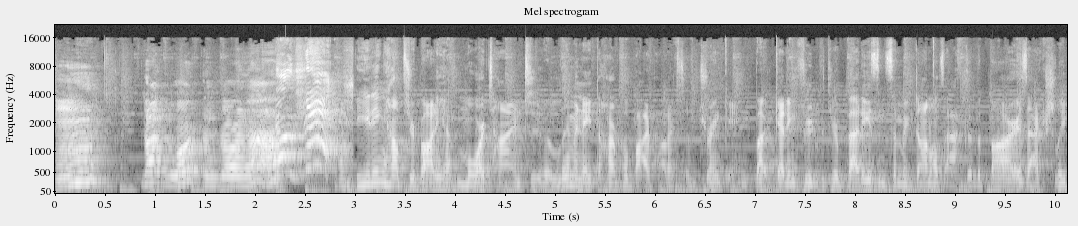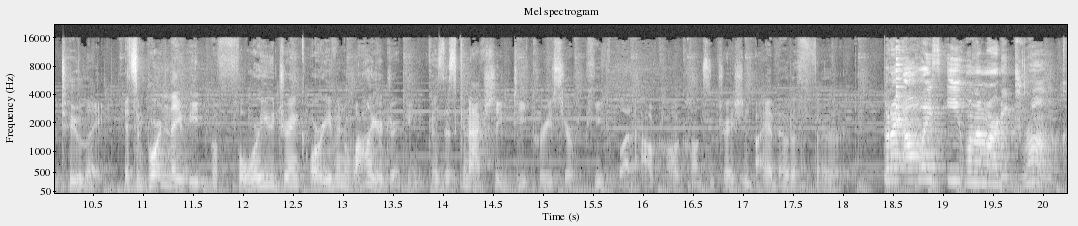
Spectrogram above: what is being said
Mm, that's worse than throwing up. No shit! Eating helps your body have more time to eliminate the harmful byproducts of drinking, but getting food with your buddies and some McDonald's after the bar is actually too late. It's important that you eat before you drink or even while you're drinking, because this can actually decrease your peak blood alcohol concentration by about a third. But I always eat when I'm already drunk.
